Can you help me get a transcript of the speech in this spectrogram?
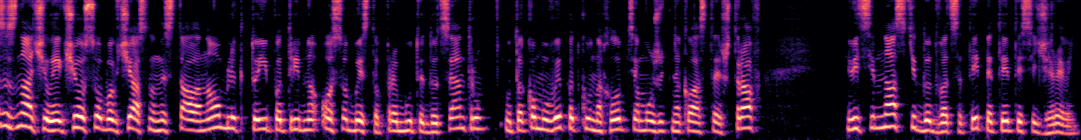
зазначили, якщо особа вчасно не стала на облік, то їй потрібно особисто прибути до центру. У такому випадку на хлопця можуть накласти штраф від 17 до 25 тисяч гривень.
